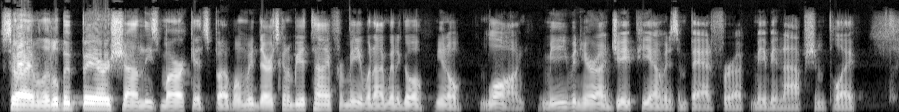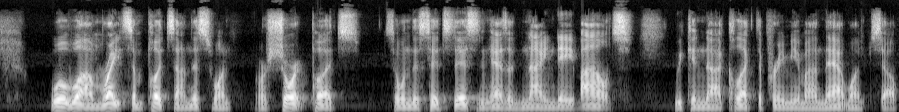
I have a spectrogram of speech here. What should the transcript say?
Sorry, I'm a little bit bearish on these markets, but when we there's going to be a time for me when I'm going to go, you know, long. I mean, even here on JPM, it isn't bad for a maybe an option play. We'll um, write some puts on this one or short puts. So when this hits this and has a nine day bounce, we can uh, collect the premium on that one. So,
